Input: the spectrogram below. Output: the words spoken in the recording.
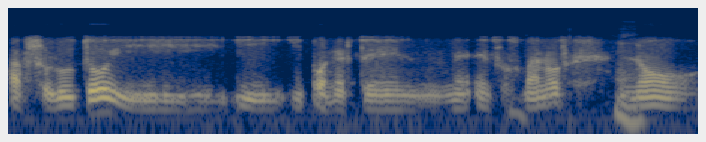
absoluto y, y ponerte en, sus manos no,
